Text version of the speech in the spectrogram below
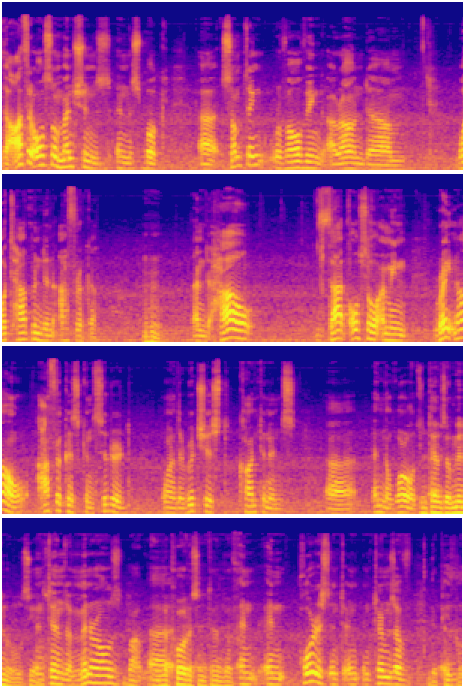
the author also mentions in this book uh, something revolving around um, what happened in Africa mhm. and how that also, I mean, right now, Africa is considered one of the richest continents uh, in the world. in terms of minerals, yes. in terms of minerals, but uh, the poorest in terms of and, and poorest in, in, in terms of the people.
